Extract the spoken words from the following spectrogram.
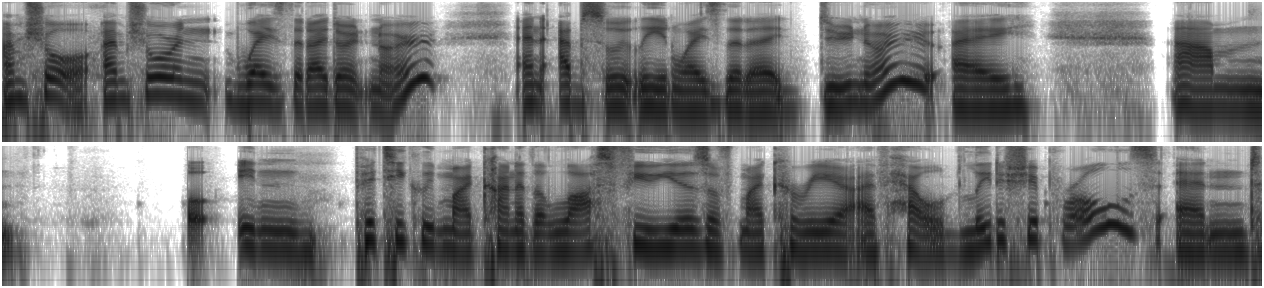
I'm sure. I'm sure in ways that I don't know, and absolutely in ways that I do know. I, um, in particularly my kind of the last few years of my career, I've held leadership roles and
